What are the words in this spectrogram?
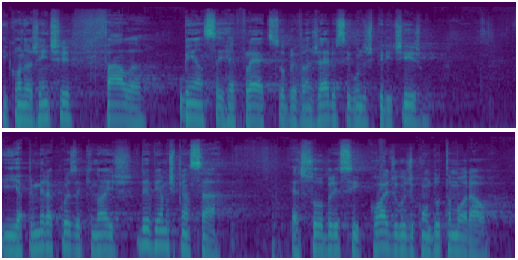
E quando a gente fala, pensa e reflete sobre o Evangelho segundo o Espiritismo, e a primeira coisa que nós devemos pensar é sobre esse código de conduta moral,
